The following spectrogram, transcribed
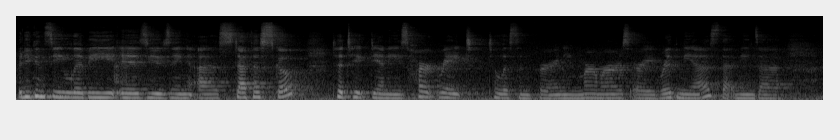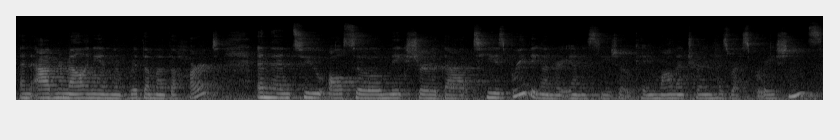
but you can see Libby is using a stethoscope to take Danny's heart rate to listen for any murmurs or arrhythmias. That means a, an abnormality in the rhythm of the heart. And then to also make sure that he is breathing under anesthesia, okay, monitoring his respirations.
